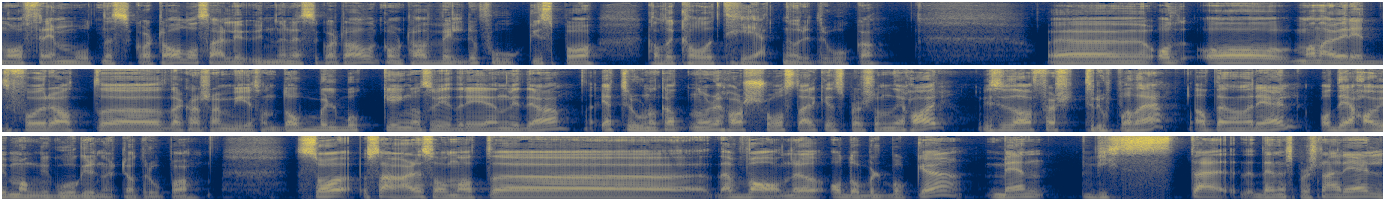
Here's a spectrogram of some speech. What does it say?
nå frem mot neste kvartal, og særlig under neste kvartal, kommer til å ha veldig fokus på kvaliteten i ordreboka. Uh, og, og, man er jo redd for at uh, det kanskje er mye sånn dobbeltbooking osv. Så i Nvidia. Jeg tror nok at når de har så sterk etterspørsel som de har, hvis vi da først tror på det, at den er reell, og det har vi mange gode grunner til å tro på, så, så er det sånn at uh, det er vanlig å dobbeltbooke, men hvis det, den spørsmålen er reell,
